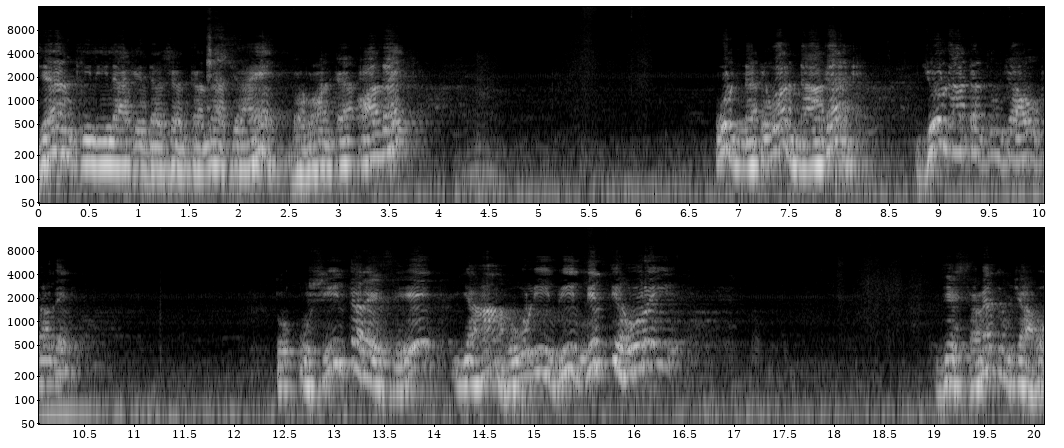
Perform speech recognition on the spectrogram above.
जन्म की लीला के दर्शन करना चाहें। भगवान का ऑल राइट वो नटवर नागर है। जो नाटक तुम चाहो, कर दे। तो उसी तरह से यहाँ होली भी नित्य हो रही है। जिस समय तुम चाहो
